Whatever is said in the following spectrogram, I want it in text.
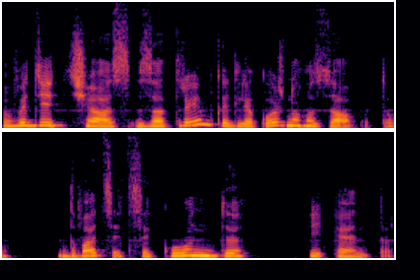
Введіть час затримки для кожного запиту. 20 секунд і Enter.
